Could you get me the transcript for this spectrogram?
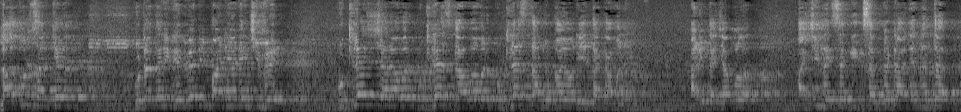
लातूर सारख्या कुठंतरी रेल्वेने पाणी आणण्याची वेळ कुठल्याच शहरावर कुठल्याच गावावर कुठल्याच येता कामा नये. आणि त्याच्यामुळं अशी नैसर्गिक संकट आल्यानंतर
